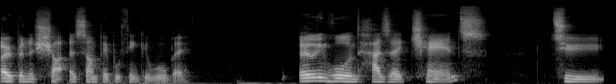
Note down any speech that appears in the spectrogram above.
open as shut as some people think it will be. Erling Haaland has a chance to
